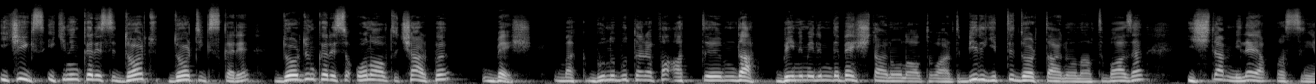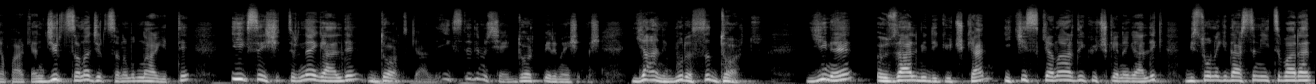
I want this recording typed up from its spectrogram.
2x 2'nin karesi 4. 4x kare. 4'ün karesi 16 çarpı 5. Bak bunu bu tarafa attığımda benim elimde 5 tane 16 vardı. Biri gitti 4 tane 16. Bazen işlem bile yapmazsın yaparken. Cırt sana cırt sana bunlar gitti. X eşittir ne geldi? 4 geldi. X dediğimiz şey 4 birime eşitmiş. Yani burası 4. Yine özel bir dik üçgen. İkizkenar dik üçgene geldik. Bir sonraki dersten itibaren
